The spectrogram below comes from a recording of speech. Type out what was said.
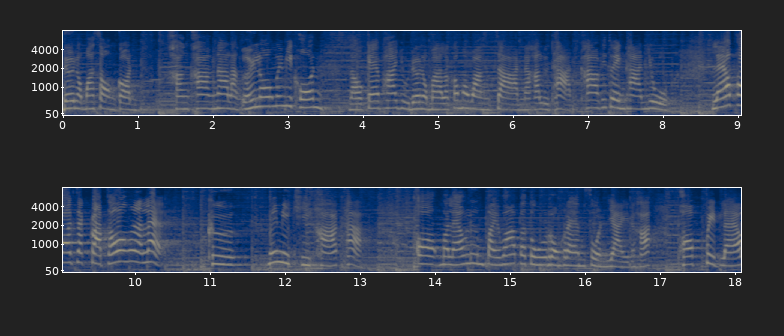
เดินออกมาส่องก่อนข้างๆ หน้าหลังเอ้ยโล่งไม่มีคน เราแก้ผ้าอยู่เดินออกมาแล้วก็มาวางจานนะคะ หรือถาดข้าวที่ตัวเองทานอยู่ แล้วพอจะกลับเข้าห้องเท่านั้นแหละ คือไม่มีคีย์การ์ดค่ะ ออกมาแล้วลืมไปว่าประตูโรงแรมส่วนใหญ่นะคะ พอปิดแล้ว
